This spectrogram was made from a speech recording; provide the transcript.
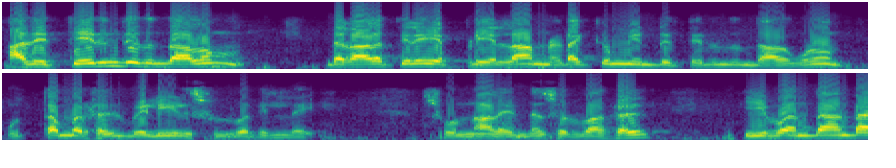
அதை தெரிந்திருந்தாலும் இந்த காலத்திலே எப்படியெல்லாம் நடக்கும் என்று தெரிந்திருந்தாலும் கூட உத்தமர்கள் வெளியில் சொல்வதில்லை. சொன்னால் என்ன சொல்வார்கள்? இவன் தாண்டா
